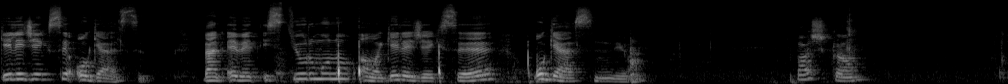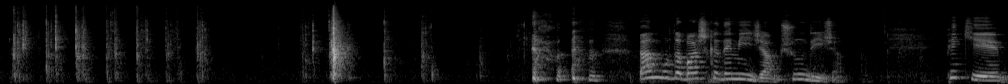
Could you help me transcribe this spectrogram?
Gelecekse o gelsin. Ben evet istiyorum onu ama gelecekse o gelsin diyor. Başka? ben burada başka demeyeceğim. Şunu diyeceğim. Peki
